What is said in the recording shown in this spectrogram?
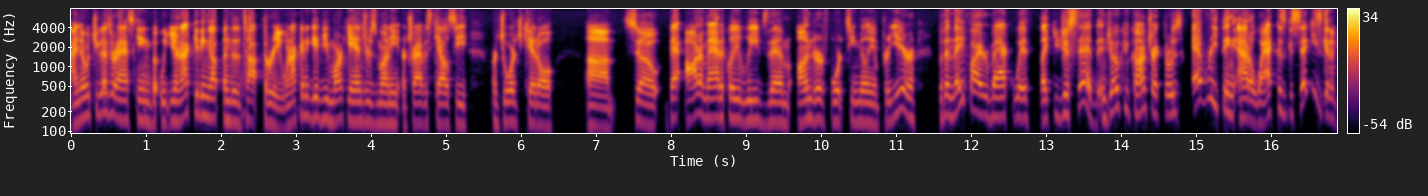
I know what you guys are asking, but you're not getting up into the top three. We're not going to give you Mark Andrews money or Travis Kelce or George Kittle." Um, so that automatically leaves them under 14 million per year. But then they fire back with, like you just said, the Njoku contract throws everything out of whack because Gesicki's going to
